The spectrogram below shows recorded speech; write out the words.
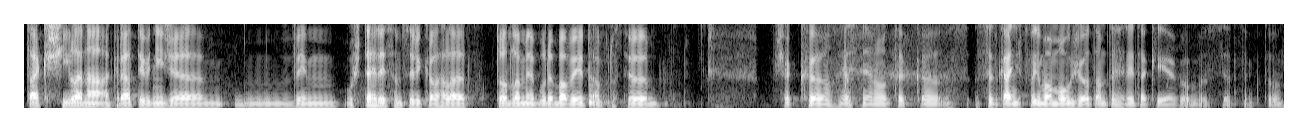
tak šílená a kreativní, že mm, vím, už tehdy jsem si říkal, hele, tohle mě bude bavit a prostě však eh, jasně, no, tak eh, setkání s tvojí mamou, že jo, tam tehdy taky jako prostě tak to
